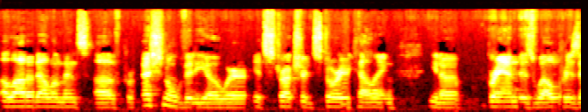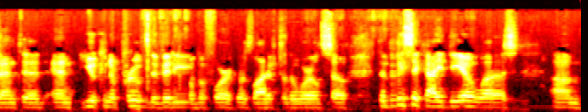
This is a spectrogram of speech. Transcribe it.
a, lot of elements of professional video where it's structured storytelling, you know, brand is well presented, and you can approve the video before it goes live to the world. So the basic idea was um,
